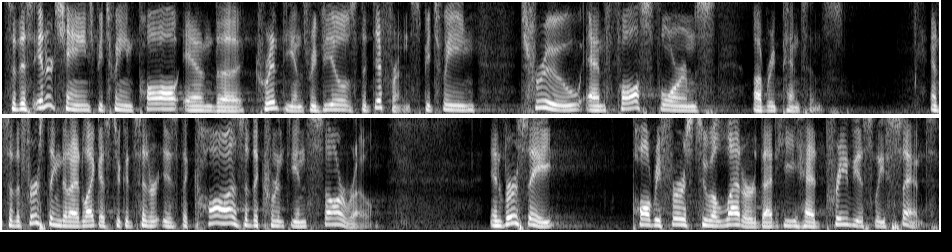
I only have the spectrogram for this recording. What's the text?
So, this interchange between Paul and the Corinthians reveals the difference between true and false forms of repentance. And so, the first thing that I'd like us to consider is the cause of the Corinthian sorrow. In verse 8, Paul refers to a letter that he had previously sent.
